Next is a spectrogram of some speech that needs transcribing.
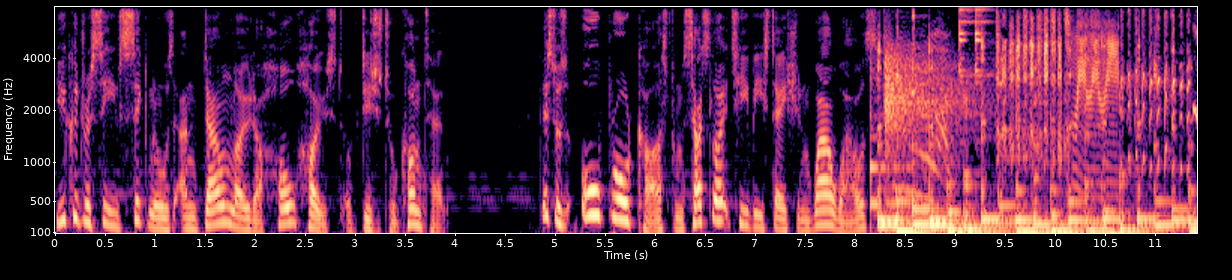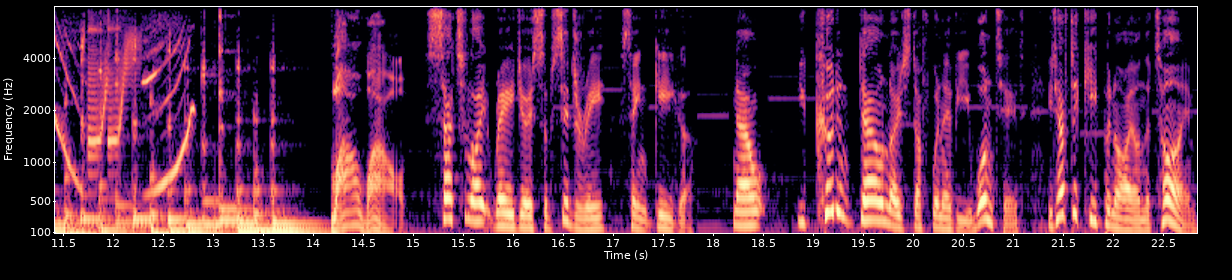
you could receive signals and download a whole host of digital content. This was all broadcast from satellite TV station WOWOW's WOWOW. satellite radio subsidiary St. Giga. Now, you couldn't download stuff whenever you wanted, you'd have to keep an eye on the time,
